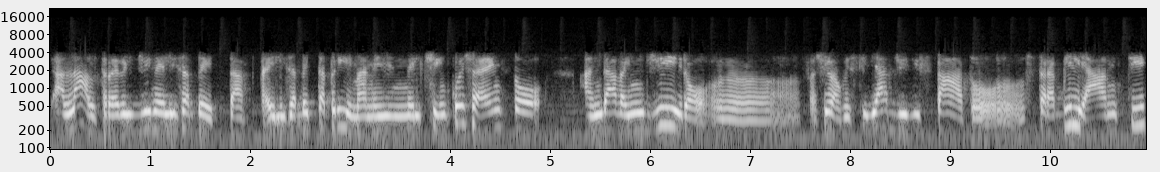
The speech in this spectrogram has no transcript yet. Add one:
all'altra regina Elisabetta, Elisabetta I nel, nel 500 andava in giro, eh, faceva questi viaggi di Stato strabilianti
